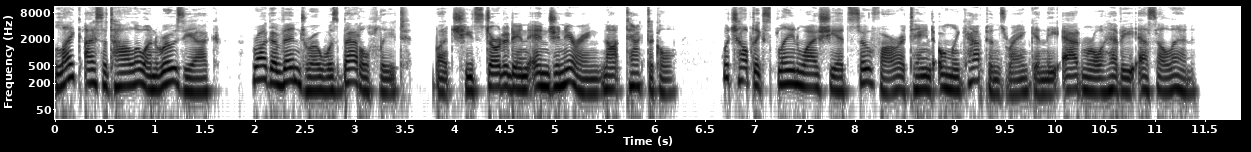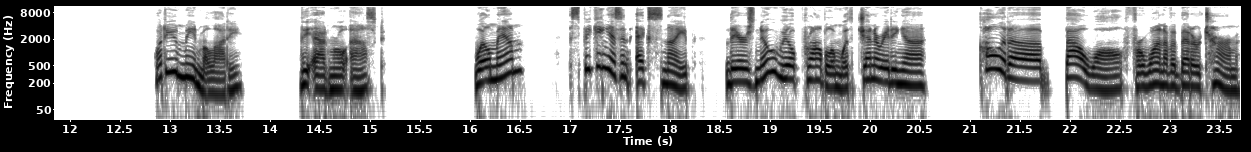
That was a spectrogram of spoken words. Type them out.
Like Isotalo and Rosiak, Raghavendra was Battlefleet, but she'd started in engineering, not tactical, which helped explain why she had so far attained only captain's rank in the Admiral Heavy SLN. What do you mean, Malati? The Admiral asked. Well, ma'am, speaking as an ex snipe, there's no real problem with generating a, call it a bow wall, for want of a better term.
